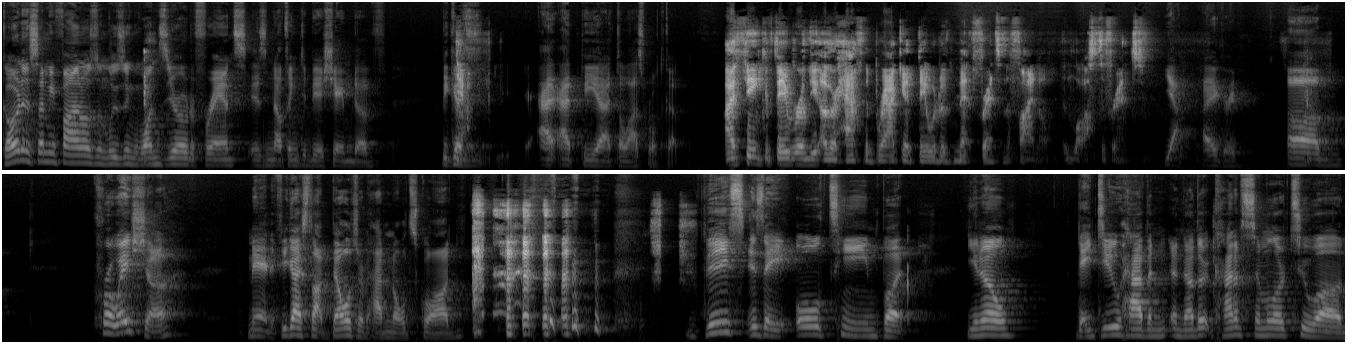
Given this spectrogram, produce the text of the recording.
going to the semifinals and losing 1-0 to France is nothing to be ashamed of, because at, at the uh, at the last World Cup. I think if they were in the other half of the bracket, they would have met France in the final and lost to France. Yeah, I agree. Um, Croatia, man, if you guys thought Belgium had an old squad, this is a old team, but you know they do have an, another kind of similar to um,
